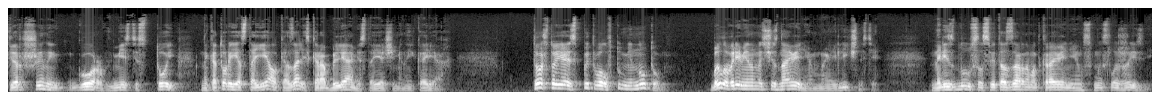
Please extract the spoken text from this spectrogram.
вершины гор вместе с той, на которой я стоял, казались кораблями, стоящими на якорях. То, что я испытывал в ту минуту, было временным исчезновением моей личности, нарезду со светозарным откровением смысла жизни,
